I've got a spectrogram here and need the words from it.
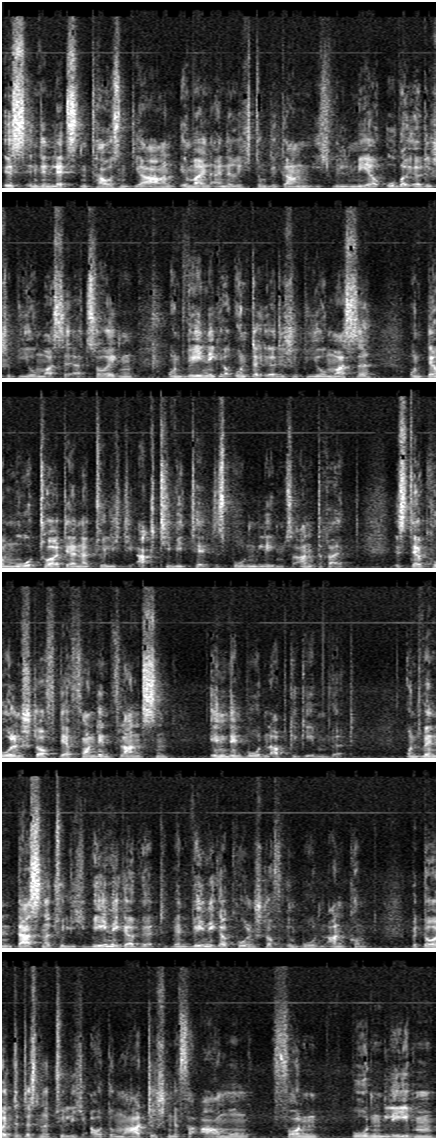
ist in den letzten tausend Jahren immer in eine Richtung gegangen, ich will mehr oberirdische Biomasse erzeugen und weniger unterirdische Biomasse. Und der Motor, der natürlich die Aktivität des Bodenlebens antreibt, ist der Kohlenstoff, der von den Pflanzen in den Boden abgegeben wird. Und wenn das natürlich weniger wird, wenn weniger Kohlenstoff im Boden ankommt, bedeutet das natürlich automatisch eine Verarmung von Bodenleben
